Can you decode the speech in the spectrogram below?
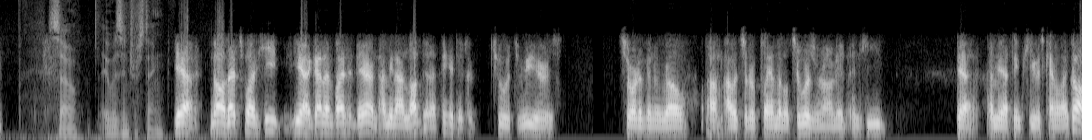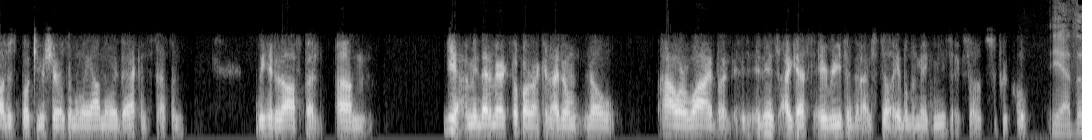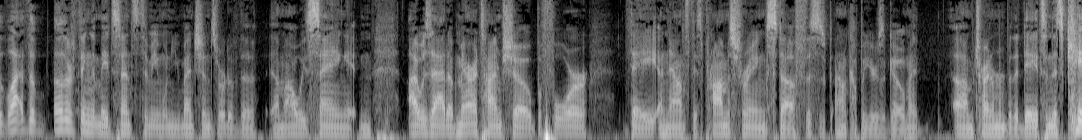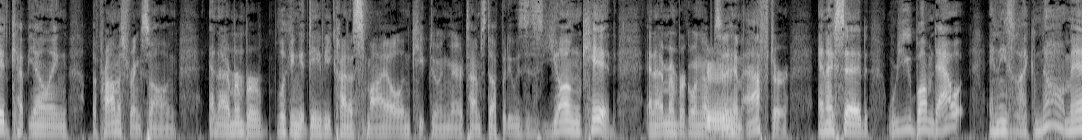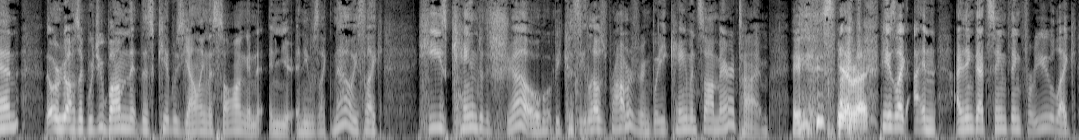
so it was interesting. Yeah, no, that's what he. Yeah, I got invited there, and I mean, I loved it. I think I did two or three years, sort of in a row. Um, I would sort of plan little tours around it, and he. Yeah, I mean, I think he was kind of like, "Oh, I'll just book your shows on the way out and the way back and stuff," and we hit it off. But um, yeah, I mean, that American football record, I don't know how or why, but it, is, I guess, a reason that I'm still able to make music. So it's super cool. Yeah, the the other thing that made sense to me when you mentioned sort of the I'm always saying it, and I was at a maritime show before they announced this promise ring stuff. This is know, a couple years ago. My I'm trying to remember the dates, and this kid kept yelling a promise ring song, and I remember looking at Davey kind of smile and keep doing maritime stuff, but he was this young kid, and I remember going up to Mhm. him after, and I said, "Were you bummed out?" And he's like, "No, man." Or I was like, "Would you bum that this kid was yelling the song?" And and you, and he was like, "No." He's like, "He's came to the show because he loves Promise Ring, but he came and saw Maritime." He's Yeah, like, right. He's like, and I think that same thing for you. Like,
